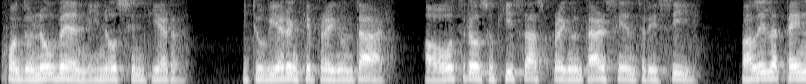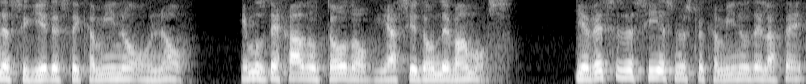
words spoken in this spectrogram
cuando no ven y no sintieron, y tuvieron que preguntar a otros o quizás preguntarse entre sí, ¿vale la pena seguir este camino o no? Hemos dejado todo y hacia dónde vamos. Y a veces así es nuestro camino de la fe.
